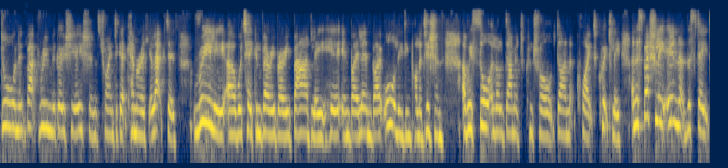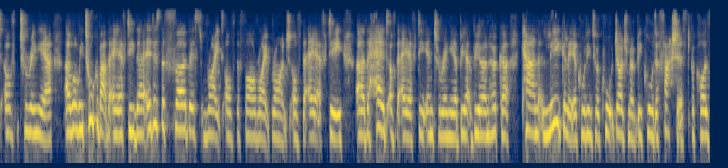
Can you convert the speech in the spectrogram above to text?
backroom negotiations trying to get Kemmerich elected really uh, were taken very, very badly here in Berlin by all leading politicians. Uh, we saw a lot of damage control done quite quickly, and especially in the state of Thuringia, uh, when we talk about the AFD there, it is the furthest right of the far right branch of the AFD. Uh, the head of the AFD in Thuringia, Björn Höcke, can legally, according to a court judgment, be called a fascist because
